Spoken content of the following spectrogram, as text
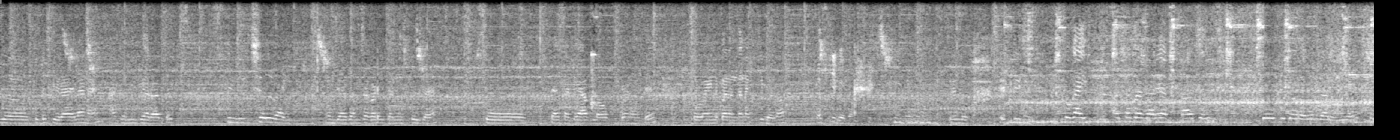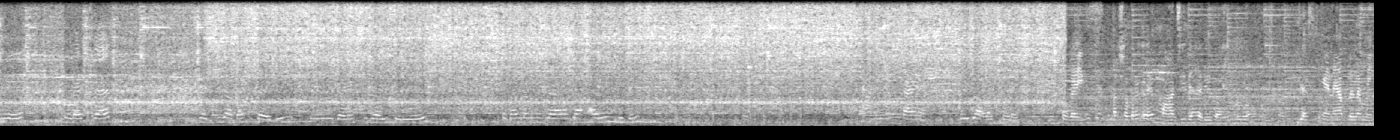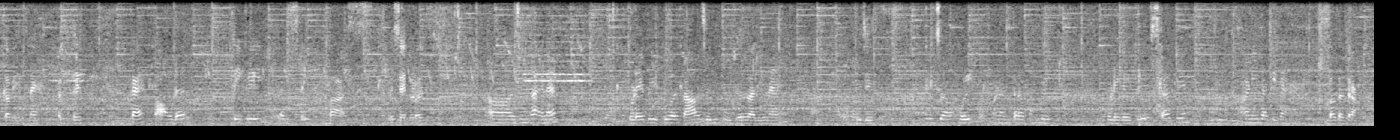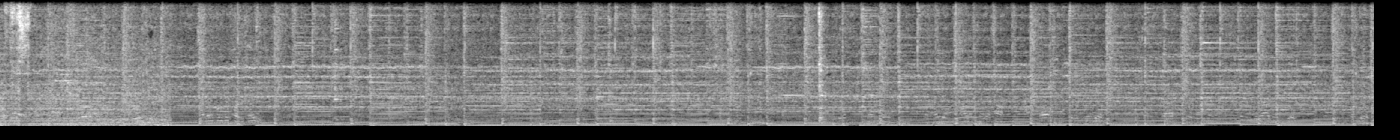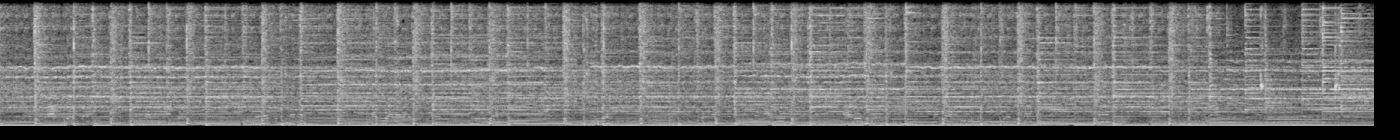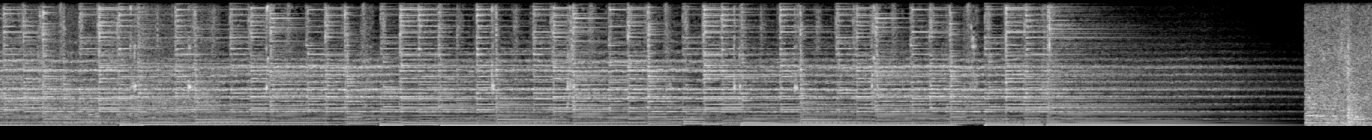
कुठे फिरायला नाही. आज आम्ही घरातच स्पिरिच्युअल वाईफ म्हणजे आज आमच्याकडे गणेश पूजा आहे. सो त्यासाठी हा ब्लॉग बनवते. सो एंडपर्यंत नक्की बघा. नक्की बघा. चलो सो गाईज अशा प्रकारे आत्ता देवपूजा करून झालेली आहे सो थोड्या वेळात घरची जागा सुद्धा येतील ते. गणेश पूजाही सुरू होईल. सगळ्यांना मी जरा आवडून घेते. आणि काय ते जागाच सो अशा प्रकारे माझी तयारी झालेली आहे. जास्त काही नाही आपल्याला मेकअप येत नाही. फक्त काय? पावडर टिकली लिपस्टिक बास. त्याच्याकडं. अजून काय नाही. पुढे भेटू आता. अजून पूजा झाली नाही. पूजे पूजा होईल नंतर आपण भेटू. पुढे काहीतरी स्टार्ट येईल आणि बाकी काय नाही. बघत राहा.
